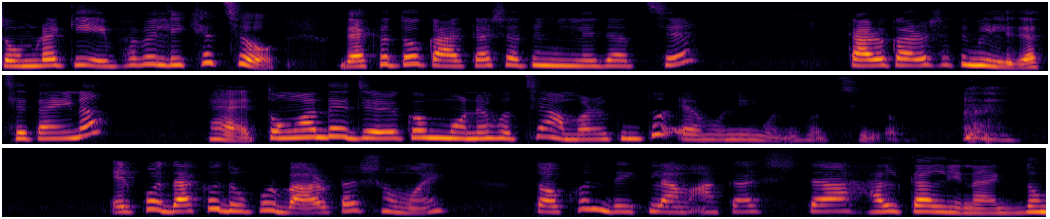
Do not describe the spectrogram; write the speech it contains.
তোমরা কি এইভাবে লিখেছো? দেখো তো কার কার সাথে মিলে যাচ্ছে। কারও কারোর সাথে মিলে যাচ্ছে, তাই না? হ্যাঁ তোমাদের যেরকম মনে হচ্ছে, আমারও কিন্তু এমনই মনে হচ্ছিল। এরপর দেখো দুপুর বারোটার সময়, তখন দেখলাম আকাশটা হালকা না একদম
